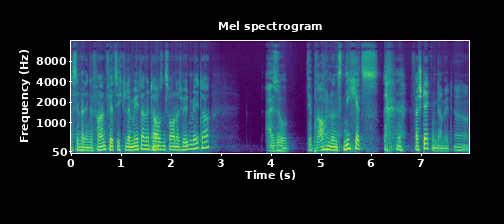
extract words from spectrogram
was sind wir denn gefahren? 40 Kilometer mit Ja. 1200 Höhenmeter. Also, wir brauchen uns nicht jetzt verstecken damit. Ja,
